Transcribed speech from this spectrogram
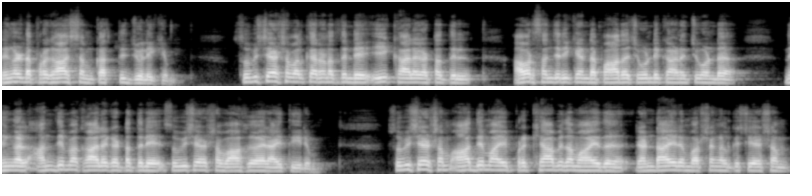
നിങ്ങളുടെ പ്രകാശം കത്തിജ്വലിക്കും. സുവിശേഷവൽക്കരണത്തിന്റെ ഈ കാലഘട്ടത്തിൽ അവർ സഞ്ചരിക്കേണ്ട പാത ചൂണ്ടിക്കാണിച്ചുകൊണ്ട് നിങ്ങൾ അന്തിമ കാലഘട്ടത്തിലെ സുവിശേഷവാഹകരായിത്തീരും. സുവിശേഷം ആദ്യമായി പ്രഖ്യാപിതമായത് രണ്ടായിരം വർഷങ്ങൾക്ക് ശേഷം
